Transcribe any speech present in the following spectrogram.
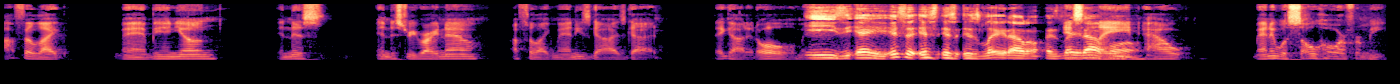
I feel like, man, being young in this industry right now, I feel like, man, these guys got they got it all. Man. Easy, hey, it's a it's it's, it's laid out on it's laid it's out laid out. Man, it was so hard for me.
